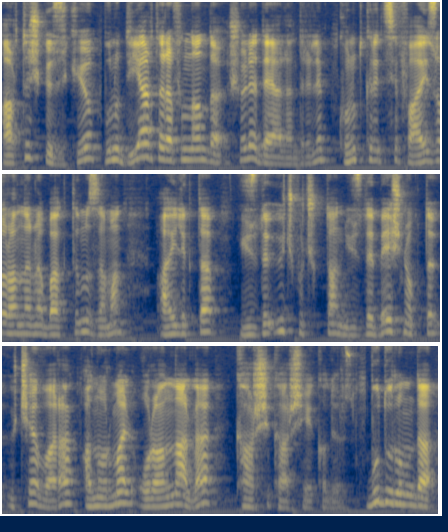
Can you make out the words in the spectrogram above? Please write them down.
artış gözüküyor. Bunu diğer tarafından da şöyle değerlendirelim. Konut kredisi faiz oranlarına baktığımız zaman aylıkta %3,5'tan %5,3'e varan anormal oranlarla karşı karşıya kalıyoruz. Bu durumda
